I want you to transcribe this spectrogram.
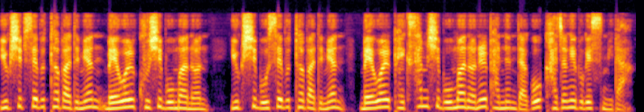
60세부터 받으면 매월 95만 원, 65세부터 받으면 매월 135만 원을 받는다고 가정해 보겠습니다.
